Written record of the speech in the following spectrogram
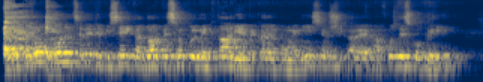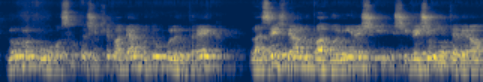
Adică nu, nu îl înțelege Biserica doar pe Sfântul Nectarie pe care îl pomenisem și care a fost descoperit în urmă cu 100 și ceva de ani cu trupul întreg, la zeci de ani după adormire și, și veșmintele erau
